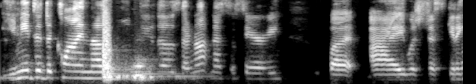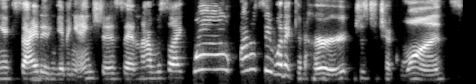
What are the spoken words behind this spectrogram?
you need to decline those, do those, they're not necessary. But I was just getting excited and getting anxious, and I was like, well, I don't see what it could hurt just to check once.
